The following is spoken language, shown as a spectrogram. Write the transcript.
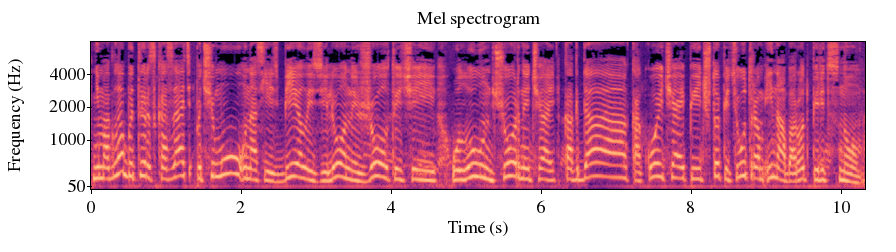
Не могла бы ты рассказать, почему у нас есть белый, зеленый, желтый чай, улун, черный чай, когда, какой чай пить, что пить утром и наоборот перед сном?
